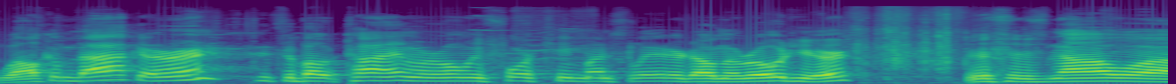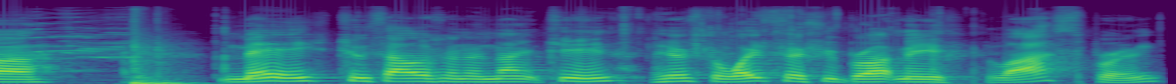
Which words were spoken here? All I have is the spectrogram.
Welcome back, Aaron. It's about time. We're only 14 months later down the road here. This is now uh, May 2019. Here's the whitefish you brought me last spring.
